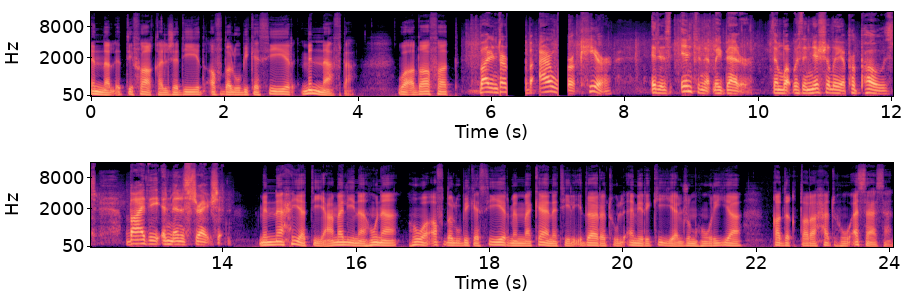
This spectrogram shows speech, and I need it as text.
إن الاتفاق الجديد أفضل بكثير من نافتا وأضافت But in terms of our work here, it is infinitely better than what was initially proposed by the administration. من ناحية عملنا هنا هو أفضل بكثير مما كانت الإدارة الأمريكية الجمهورية قد اقترحته أساسا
